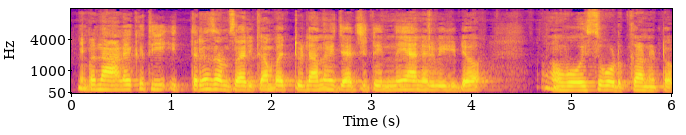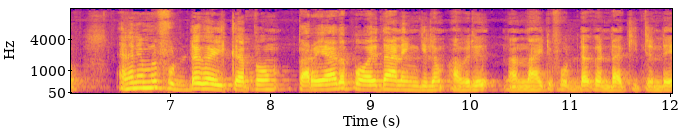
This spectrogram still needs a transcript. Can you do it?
ഇനിയിപ്പോൾ നാളെയൊക്കെ തീ ഇത്രയും സംസാരിക്കാൻ പറ്റില്ല എന്ന് വിചാരിച്ചിട്ട് ഇന്ന് ഞാനൊരു വീഡിയോ വോയിസ് കൊടുക്കുകയാണ് കേട്ടോ. അങ്ങനെ നമ്മൾ ഫുഡ് കഴിക്കുക. അപ്പം പറയാതെ പോയതാണെങ്കിലും അവർ നന്നായിട്ട് ഫുഡൊക്കെ ഉണ്ടാക്കിയിട്ടുണ്ട്.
